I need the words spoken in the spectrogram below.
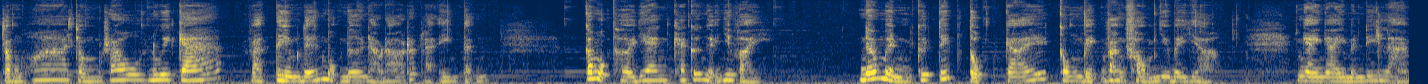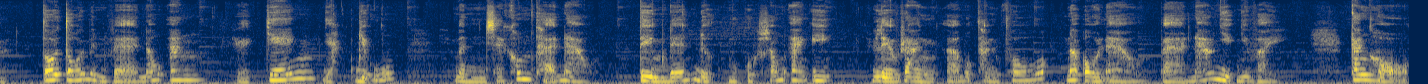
trồng hoa, trồng rau, nuôi cá và tìm đến một nơi nào đó rất là yên tĩnh. Có một thời gian kha cứ nghĩ như vậy. Nếu mình cứ tiếp tục cái công việc văn phòng như bây giờ, ngày ngày mình đi làm, tối tối mình về nấu ăn, rồi chén, giặt giũ, mình sẽ không thể nào tìm đến được một cuộc sống an yên. Liệu rằng ở một thành phố nó ồn ào và náo nhiệt như vậy, căn hộ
